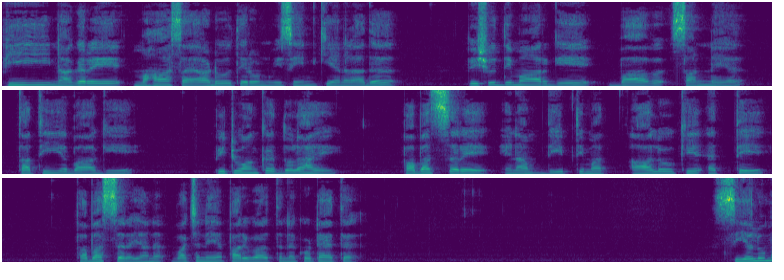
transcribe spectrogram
පී නගරයේ මහා සයාඩෝ තෙරුන් විසින් කියන ලද විසුද්ධි මාර්ගයේ භාව සන්නය තතිය භාගයේ පිටු අංක 12 පබස්සරේ එනම් දීප්තිමත් ආලෝකයේ ඇත්තේ පබස්සර යන වචනය පරිවර්තන කොට ඇත. සියලුම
